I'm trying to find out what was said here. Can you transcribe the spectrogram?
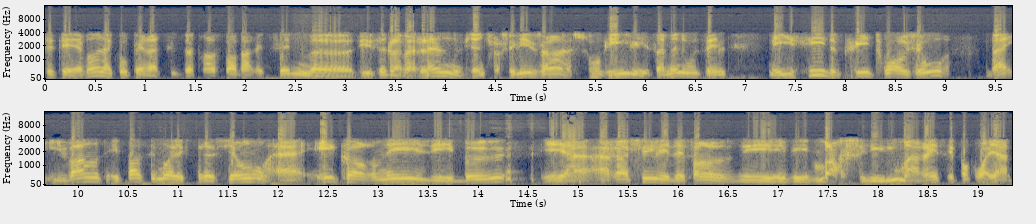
CTMA, la coopérative de transport maritime euh, des îles de la Madeleine, viennent chercher les gens à Souris, les amènent aux îles. Mais ici, depuis trois jours, ben, ils vantent, et passez-moi l'expression, à écorner les bœufs et à arracher les défenses des, des morses et des loups marins. C'est pas croyable.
